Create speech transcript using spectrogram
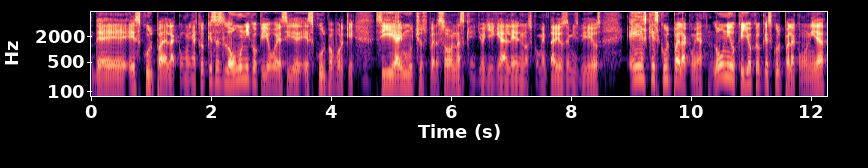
de, es culpa de la comunidad. Creo que eso es lo único que yo voy a decir, es culpa porque sí hay muchas personas que yo llegué a leer en los comentarios de mis videos, es que es culpa de la comunidad. Lo único que yo creo que es culpa de la comunidad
